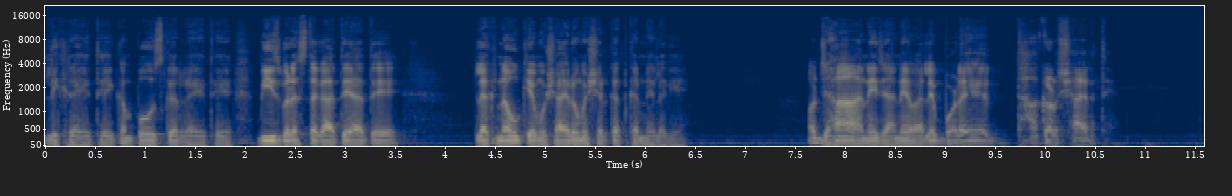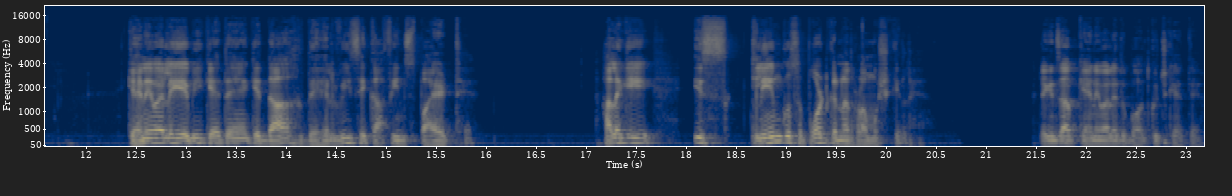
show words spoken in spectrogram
लिख रहे थे कंपोज कर रहे थे, बीस बरस तक आते आते लखनऊ के मुशायरों में शिरकत करने लगे। और जहाँ आने जाने वाले बड़े धाकड़ शायर थे। कहने वाले ये भी कहते हैं कि दाग देहलवी से काफ़ी इंस्पायर्ड थे। हालाँकि इस क्लेम को सपोर्ट करना थोड़ा मुश्किल है। लेकिन साहब, कहने वाले तो बहुत कुछ कहते हैं।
